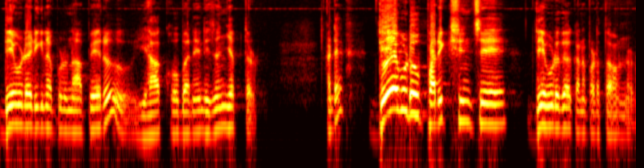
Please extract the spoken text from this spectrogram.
దేవుడు అడిగినప్పుడు నా పేరు యాకోబ్ అనే నిజం చెప్తాడు. అంటే దేవుడు పరీక్షించే దేవుడుగా కనపడతా ఉన్నాడు.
